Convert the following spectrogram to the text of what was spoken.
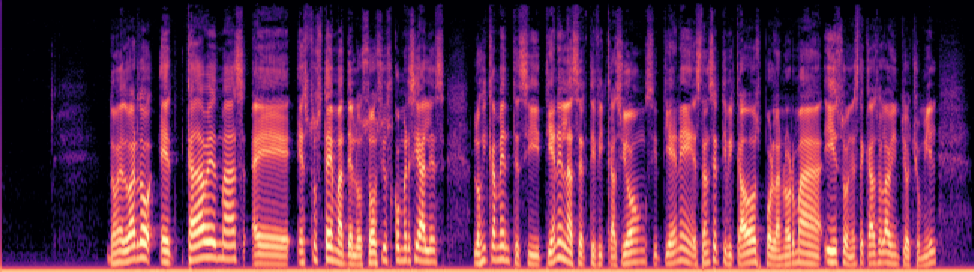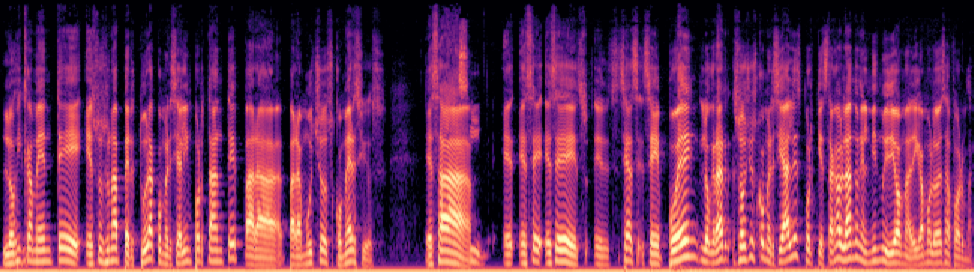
Don Eduardo, eh, cada vez más eh, estos temas de los socios comerciales, lógicamente, si tienen la certificación, si tienen, están certificados por la norma ISO, en este caso la 28000, lógicamente eso es una apertura comercial importante para, para muchos comercios. Esa, e, ese, ese, eh, se pueden lograr socios comerciales porque están hablando en el mismo idioma, digámoslo de esa forma.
